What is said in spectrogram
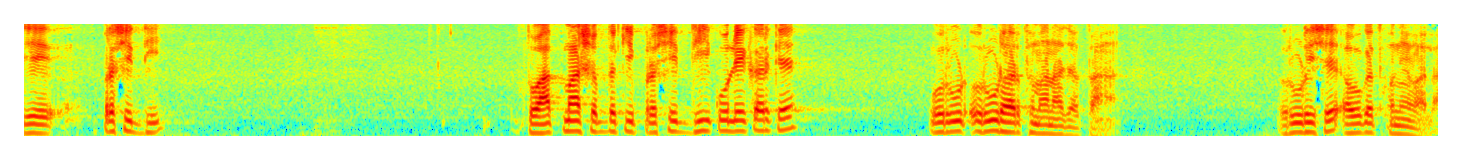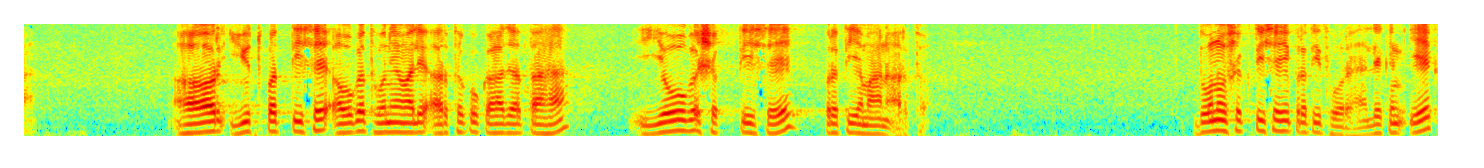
ये प्रसिद्धि। तो आत्मा शब्द की प्रसिद्धि को लेकर के वो रूढ़ अर्थ माना जाता है। रूढ़ी से अवगत होने वाला। और युत्पत्ति से अवगत होने वाले अर्थ को कहा जाता है योग शक्ति से प्रतीयमान अर्थ। दोनों शक्ति से ही प्रतीत हो रहे हैं, लेकिन एक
